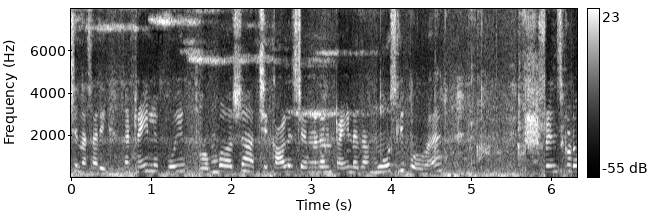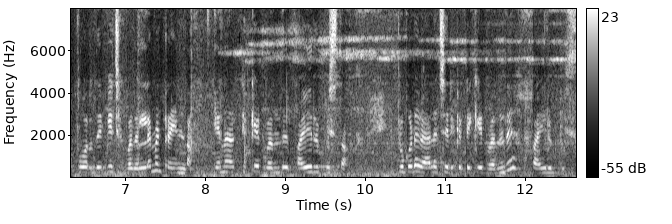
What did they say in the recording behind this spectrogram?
சரி நான் சாரி நான் ட்ரெயினில் போய் ரொம்ப வருஷம் ஆச்சு. காலேஜ் டைமில் நான் ட்ரெயினில் தான் மோஸ்ட்லி போவேன். ஃப்ரெண்ட்ஸ் கூட போகிறது பீச்சுக்கு போகிறது எல்லாமே ட்ரெயின் தான். ஏன்னா டிக்கெட் வந்து ஃபைவ் ருபீஸ் தான். இப்போ கூட வேலைச்சேரிக்கு டிக்கெட் வந்து ஃபைவ் ருபீஸ்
